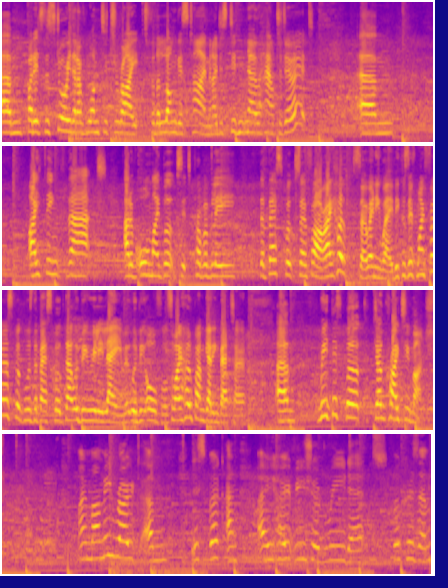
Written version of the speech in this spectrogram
um, but it's the story that I've wanted to write for the longest time and I just didn't know how to do it. Um, I think that out of all my books, it's probably the best book so far. I hope so anyway, because if my first book was the best book, that would be really lame. It would be awful. So I hope I'm getting better. Um, read this book, don't cry too much. My mummy wrote um, this book and I hope you should read it because um,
